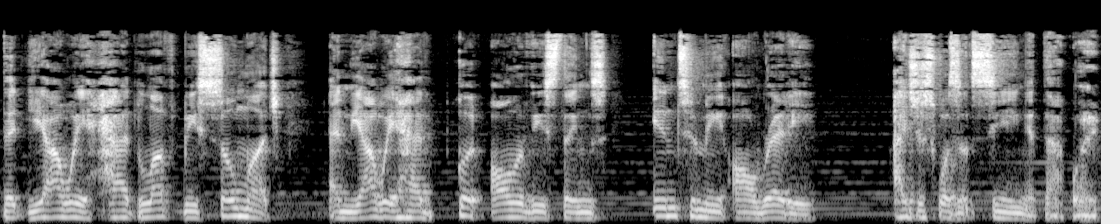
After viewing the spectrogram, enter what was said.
that Yahweh had loved me so much and Yahweh had put all of these things into me already. I just wasn't seeing it that way.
